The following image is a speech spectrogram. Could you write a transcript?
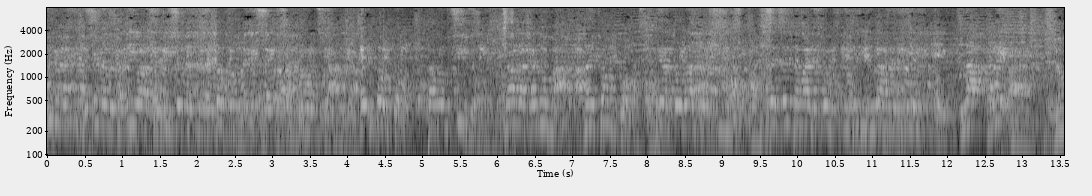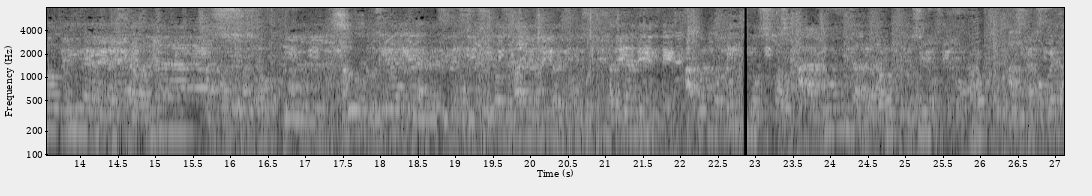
una institución educativa al servicio del sector fronterizo de la provincia. El Tonto, Tabloncillo, Charla Canuma, Naipongo, Teatro Décimo, 60 maestros y titulares de La Reja. Yo en esta mañana el saludo cordial y el agradecimiento de de 80 mediante a cuando a la nómina de la parroquia así me cuenta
